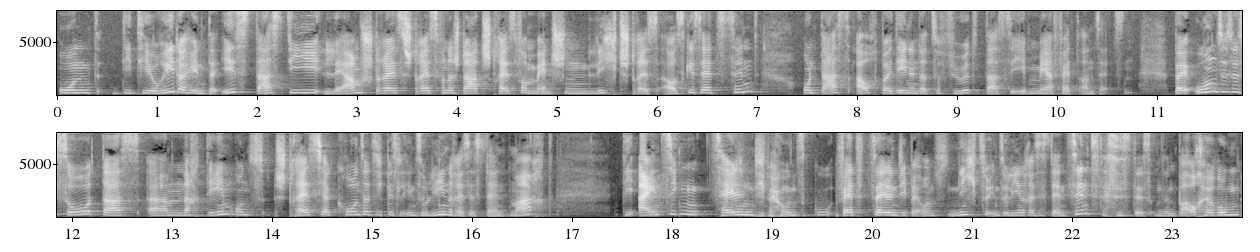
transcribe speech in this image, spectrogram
Und die Theorie dahinter ist, dass die Lärmstress, Stress von der Stadt, Stress vom Menschen, Lichtstress ausgesetzt sind und das auch bei denen dazu führt, dass sie eben mehr Fett ansetzen. Bei uns ist es so, dass ähm, nachdem uns Stress ja grundsätzlich ein bisschen insulinresistent macht, die einzigen Zellen, die bei uns, Fettzellen, die bei uns nicht so insulinresistent sind, das ist das um den Bauch herum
